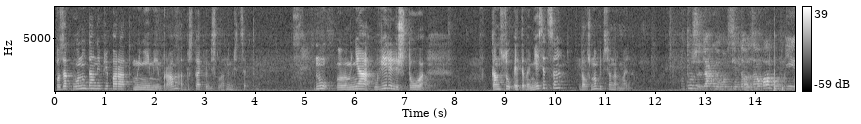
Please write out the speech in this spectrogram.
По закону данный препарат мы не имеем права отпускать по бесплатным рецептам. Ну, э, меня уверили, что к концу этого месяца должно быть все нормально. Отож, дякуємо всім за увагу і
